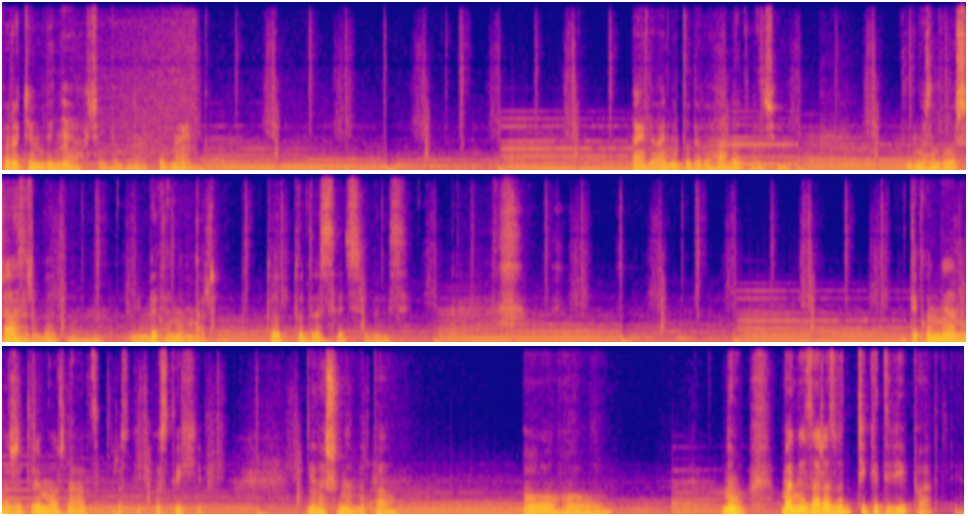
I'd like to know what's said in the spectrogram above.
Протягом дня, щоб одну, одненько. Ай, давай не буду вигадувати нічого. Тут можна було шаг зробити, і бити не можна. Тут, тут висить, сюди висить. Коня на G3 можна, але це просто пустий хід. Ні на що не напав. Ого. Ну, в мене зараз от тільки дві партії.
